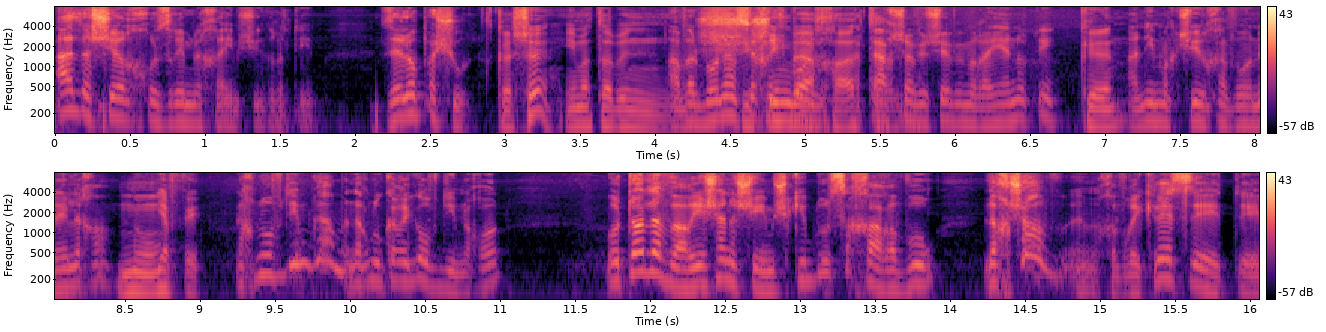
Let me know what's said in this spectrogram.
עד אשר חוזרים לחיים שגרתיים. זה לא פשוט. קשה, אם אתה בן אבל בוא נעשה 61. חשבון. אתה עכשיו יושב ומראיין אותי? כן. אני מקשיב לך ועונה לך? נו. יפה. אנחנו עובדים גם, אנחנו כרגע עובדים, נכון? באותו דבר, יש אנשים שקיבלו שכר עבור לחשוב, חברי כנסת, אה,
